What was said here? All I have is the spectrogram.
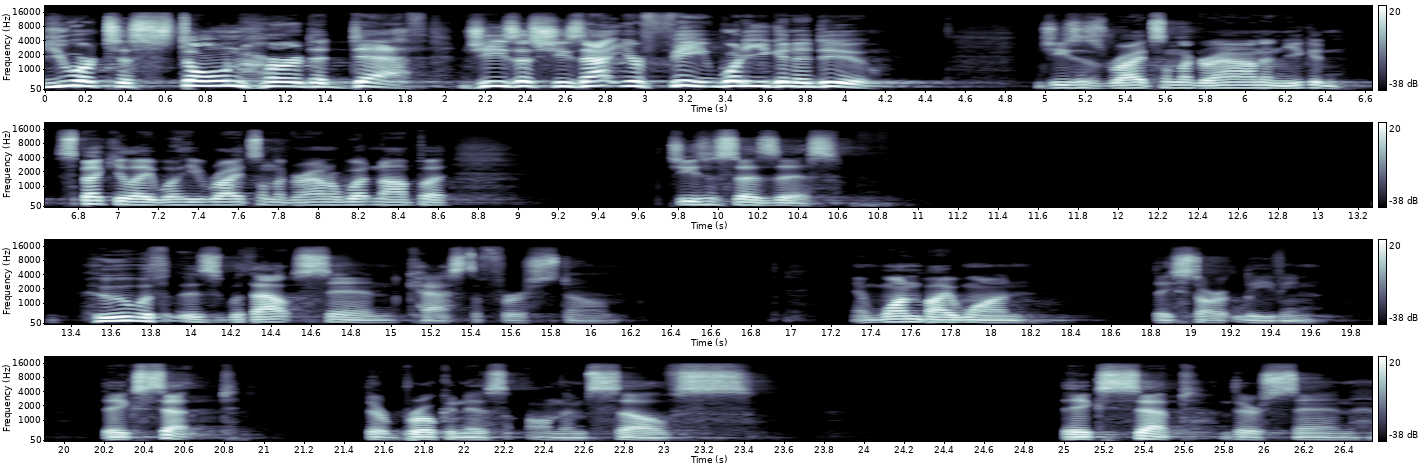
you are to stone her to death. Jesus, she's at your feet. What are you going to do? Jesus writes on the ground, and you can speculate what he writes on the ground or whatnot, but Jesus says this Who is without sin cast the first stone? And one by one, they start leaving. They accept their brokenness on themselves, they accept their sin.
